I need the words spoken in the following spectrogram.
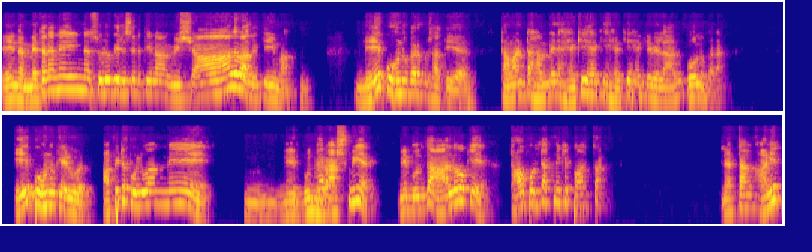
එහෙනම් මෙතන මේ ඉන්න සුළු පිරිසට තියෙන විශාල වගකීමක්. මේ පුහුණු කරපු සතිය Tamanට හම්බෙන හැකි හැකි හැකි හැකි වෙලාවෙ පුහුණු කරන්න. ඒ පුහුණු කෙරුවොත් අපිට පුළුවන් මේ මේ බුද්ධ රශ්මිය මේ බුද්ධ ආලෝකය තව පොඩ්ඩක් මේකේ පවත්වන්න. නැත්තම් අනිත්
